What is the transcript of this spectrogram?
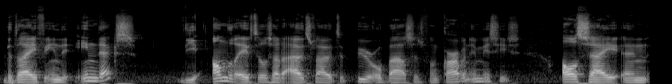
bedrijven in de index die anderen eventueel zouden uitsluiten puur op basis van carbon-emissies, als zij een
